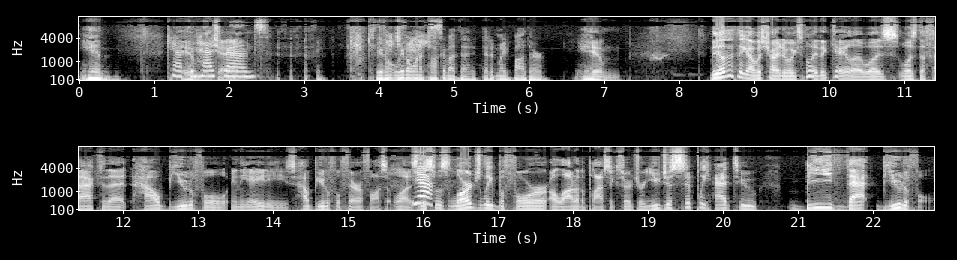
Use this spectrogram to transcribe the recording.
him. Captain Him, Hash Chad. Browns. We don't we don't want to talk about that. That it might bother Him. The other thing I was trying to explain to Kayla was was the fact that how beautiful in the '80s, how beautiful Farrah Fawcett was. Yeah. This was largely before a lot of the plastic surgery. You just simply had to be that beautiful.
